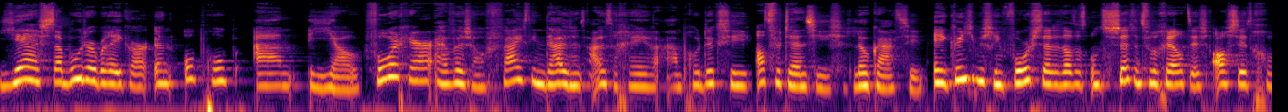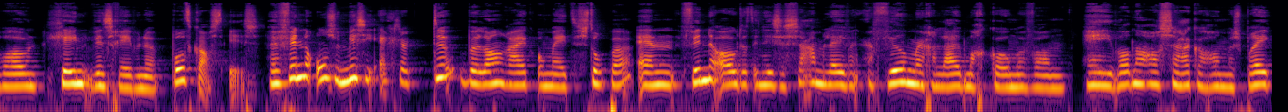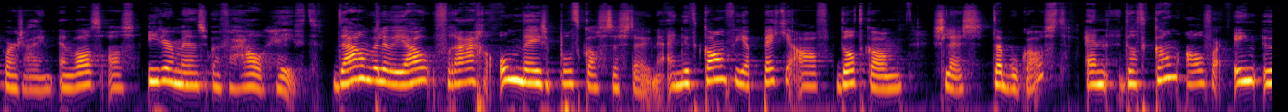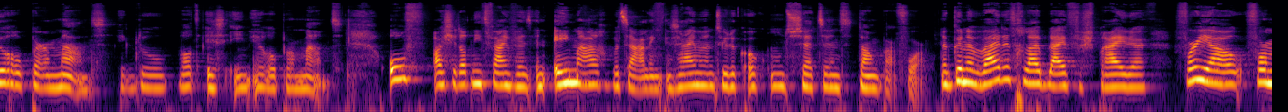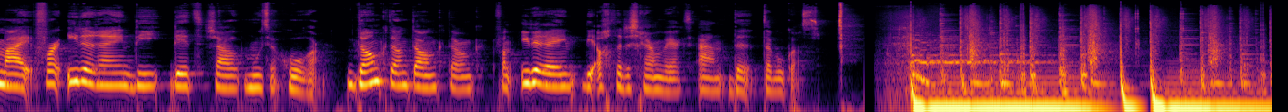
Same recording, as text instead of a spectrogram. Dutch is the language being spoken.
Yes, taboe een oproep aan jou. Vorig jaar hebben we zo'n 15.000 uitgegeven aan productie, advertenties, locatie. En je kunt je misschien voorstellen dat het ontzettend veel geld is als dit gewoon geen winstgevende podcast is. We vinden onze missie echter te belangrijk om mee te stoppen en vinden ook dat in deze samenleving er veel meer geluid mag komen van hey, wat nou als zaken gewoon bespreekbaar zijn en wat als ieder mens een verhaal heeft. Daarom willen we jou vragen om deze podcast te steunen. En dit kan via petjeaf.com slash taboekast. En dat kan al voor 1 euro per maand. Ik bedoel, wat is 1 euro per maand? Of als je dat niet fijn vindt, een eenmalige betaling, zijn we natuurlijk ook ontzettend dankbaar voor. Dan kunnen wij dit geluid blijven verspreiden voor jou, voor mij, voor iedereen die dit zou moeten horen. Dank, dank, dank, dank van iedereen die achter de scherm werkt aan de taboekast.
